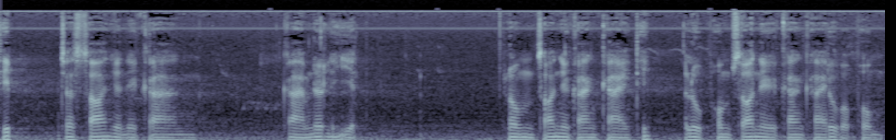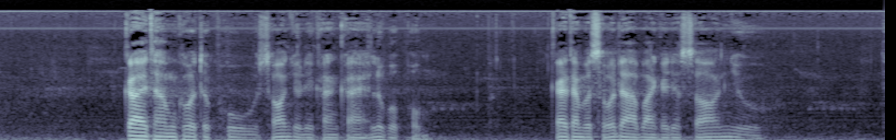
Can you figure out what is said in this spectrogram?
ทิพย์จะซ้อนอยู่ในกลางกายมนุษย์ละเอียดพรมซ้อนอยู่กลางกายทิพย์ รูปพรมซ้อนอยู่ในกลางกายรูปพรมกายธรรมโคตภูซ้อนอยู่ในกลางกายรูปพรมกายธรรมปโสดาบานก็จะซ้อนอยู่ ใน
